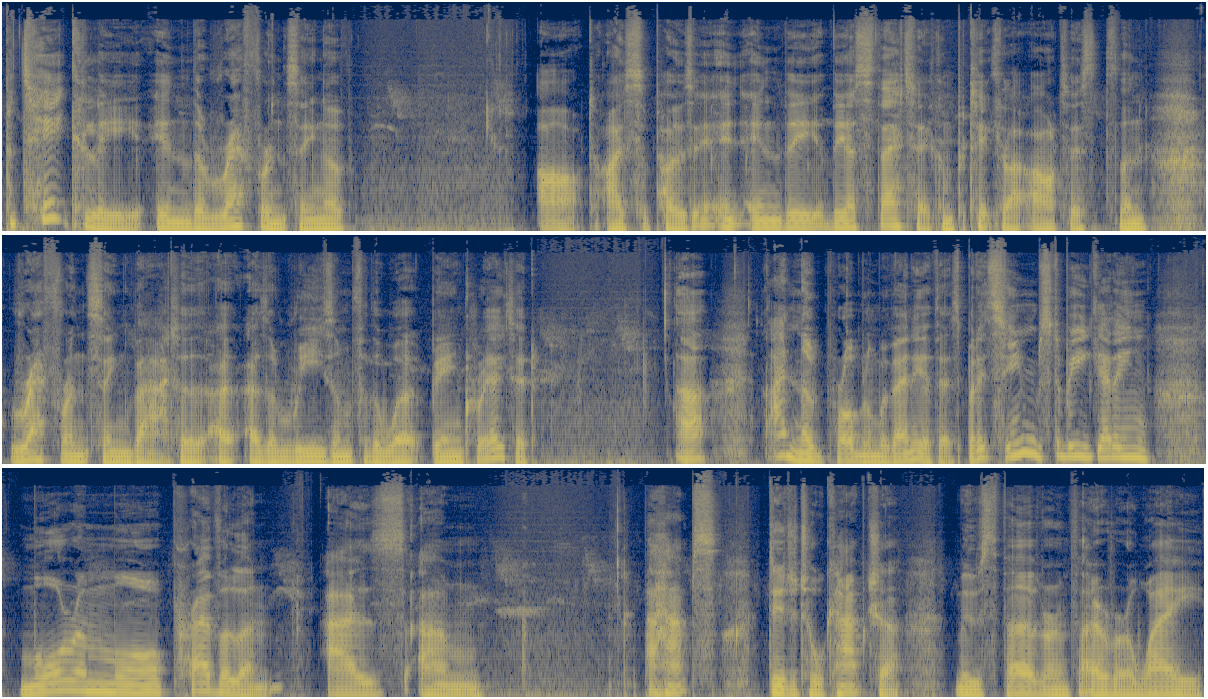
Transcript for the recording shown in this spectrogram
particularly in the referencing of art, I suppose, in, in, the, the aesthetic and particular artists and referencing that a, a, as a reason for the work being created. Uh, I have no problem with any of this, but it seems to be getting more and more prevalent as um, perhaps digital capture moves further and further away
